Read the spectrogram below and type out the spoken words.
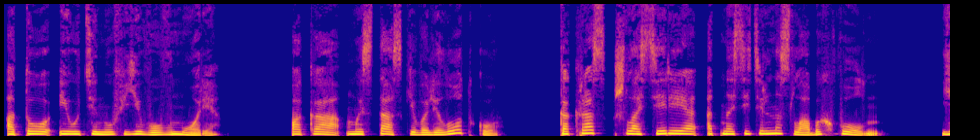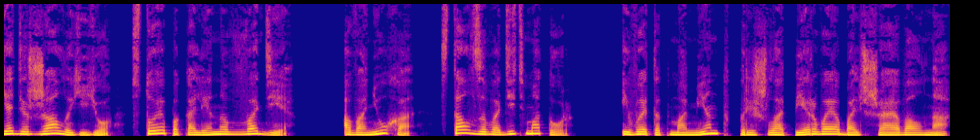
а то и утянув его в море. Пока мы стаскивали лодку, как раз шла серия относительно слабых волн. Я держала ее, стоя по колено в воде а Ванюха стал заводить мотор, и в этот момент пришла первая большая волна.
